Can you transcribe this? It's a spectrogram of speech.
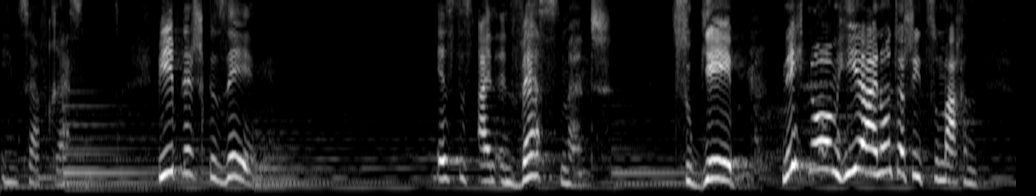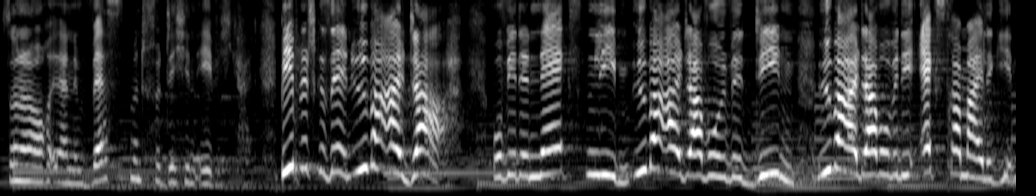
ihn zerfressen. Biblisch gesehen ist es ein Investment zu geben. Nicht nur, um hier einen Unterschied zu machen, sondern auch ein Investment für dich in Ewigkeit. Biblisch gesehen, überall da, wo wir den Nächsten lieben, überall da, wo wir dienen, überall da, wo wir die Extrameile gehen,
